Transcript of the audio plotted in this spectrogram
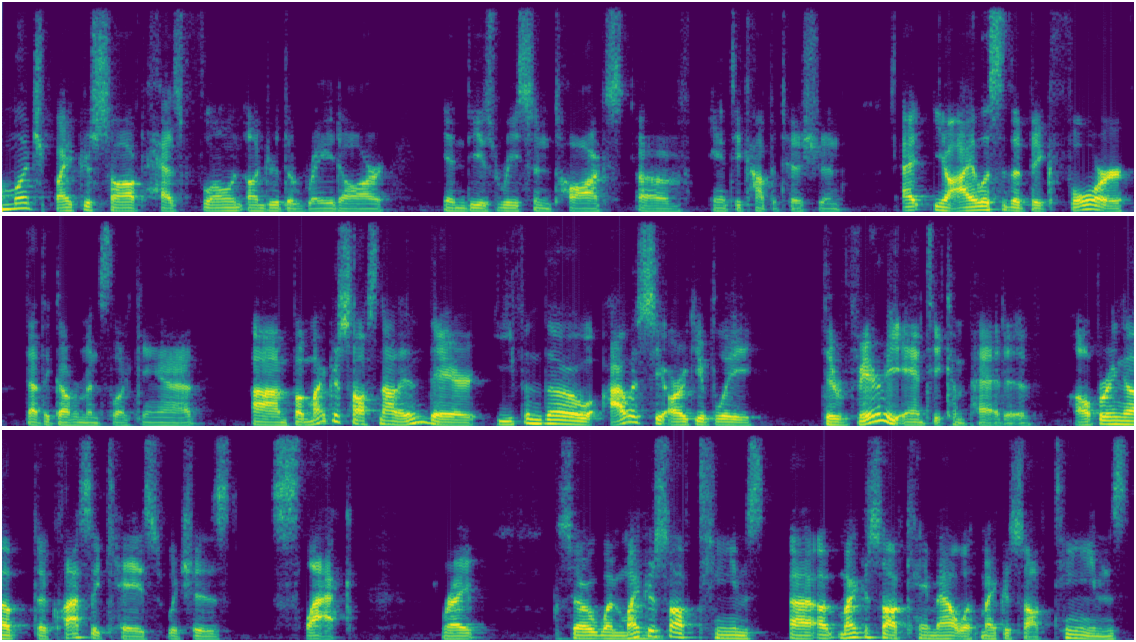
much Microsoft has flown under the radar in these recent talks of anti-competition. I, you know, I listed the big four that the government's looking at, um, but Microsoft's not in there, even though I would say arguably they're very anti-competitive. I'll bring up the classic case, which is Slack, right? So when mm-hmm. Microsoft Teams, uh, uh, Microsoft came out with Microsoft Teams,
